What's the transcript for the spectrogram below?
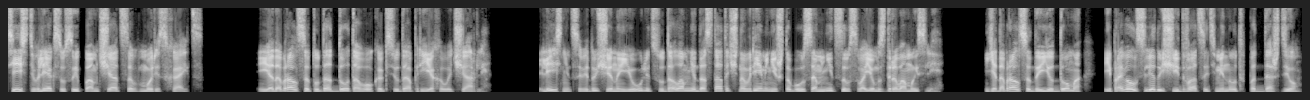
сесть в «Лексус» и помчаться в Моррис-Хайтс. Я добрался туда до того, как сюда приехала Чарли. Лестница, ведущая на ее улицу, дала мне достаточно времени, чтобы усомниться в своем здравомыслии. Я добрался до ее дома и провел следующие 20 минут под дождем,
